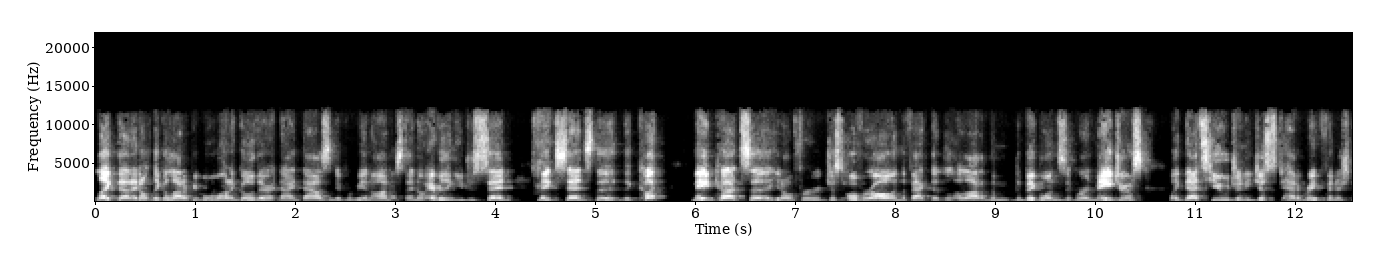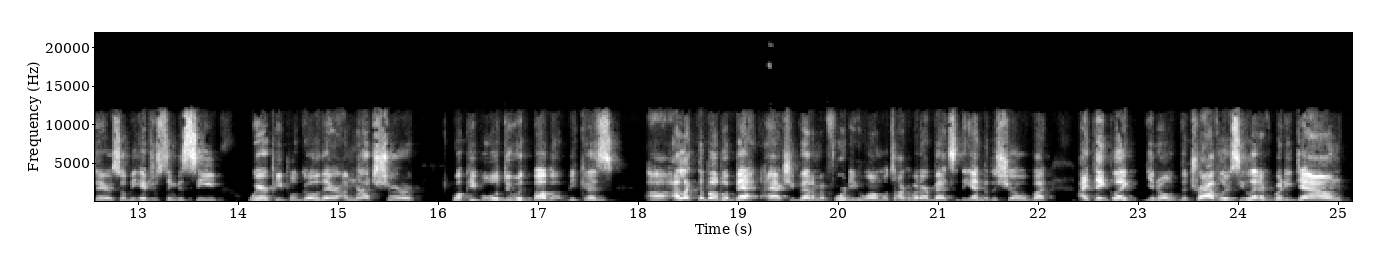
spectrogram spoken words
like that. I don't think a lot of people want to go there at nine thousand. If we're being honest, I know everything you just said makes sense. The the cut made cuts, uh, you know, for just overall, and the fact that a lot of them, the big ones that were in majors, like that's huge. And he just had a great finish there. So it'll be interesting to see where people go there. I'm not sure what people will do with Bubba because uh, I like the Bubba bet. I actually bet him at 41. We'll talk about our bets at the end of the show. But I think, like, you know, the Travelers, he let everybody down,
